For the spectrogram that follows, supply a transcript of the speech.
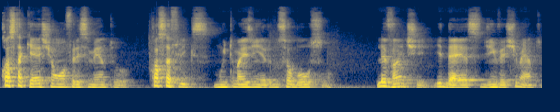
Costa Cash é um oferecimento Costa Flix, muito mais dinheiro no seu bolso. Levante ideias de investimento.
